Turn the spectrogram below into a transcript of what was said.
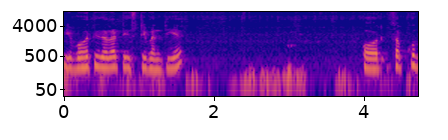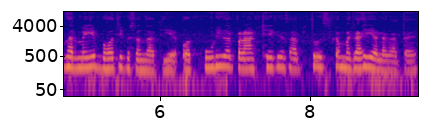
ये बहुत ही ज़्यादा टेस्टी बनती है। और सबको घर में ये बहुत ही पसंद आती है। और पूड़ी और पराठे के साथ तो इसका मज़ा ही अलग आता है।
